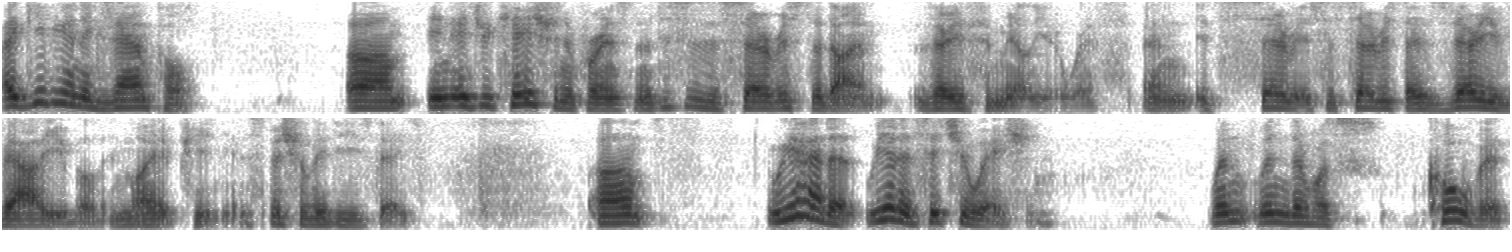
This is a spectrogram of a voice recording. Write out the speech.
I give you an example. Um, in education, for instance, this is a service that I'm very familiar with, and it's, it's a service that is very valuable, in my opinion, especially these days. Um, we had a we had a situation when when there was COVID.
